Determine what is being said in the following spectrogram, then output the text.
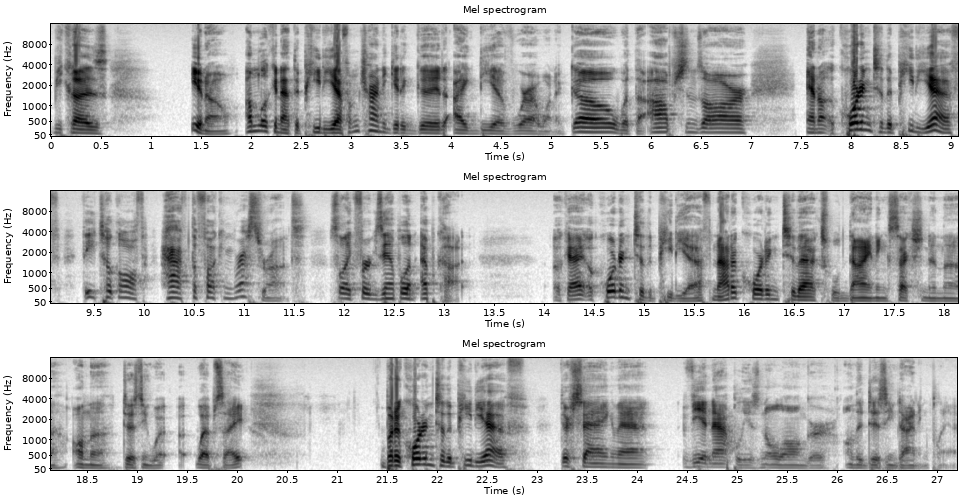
Because you know, I'm looking at the PDF, I'm trying to get a good idea of where I want to go, what the options are, and uh, according to the PDF, they took off half the fucking restaurants. So, like, for example, in Epcot, okay, according to the PDF, not according to the actual dining section in the on the Disney web- uh, website, but according to the PDF, they're saying that Via Napoli is no longer on the Disney dining plan.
